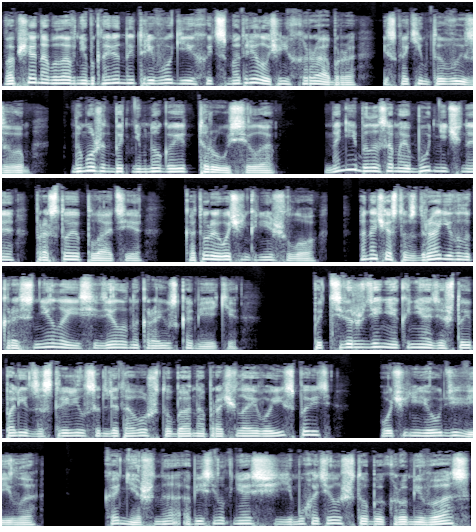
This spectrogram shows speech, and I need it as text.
Вообще она была в необыкновенной тревоге и хоть смотрела очень храбро и с каким-то вызовом, но, может быть, немного и трусила. На ней было самое будничное, простое платье, которое очень к ней шло. Она часто вздрагивала, краснела и сидела на краю скамейки. Подтверждение князя, что Ипполит застрелился для того, чтобы она прочла его исповедь, очень ее удивило. «Конечно», — объяснил князь, — «ему хотелось, чтобы кроме вас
